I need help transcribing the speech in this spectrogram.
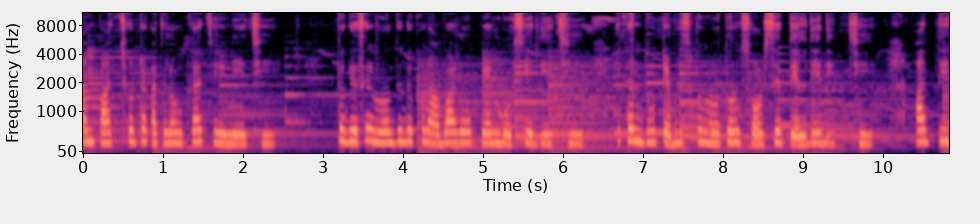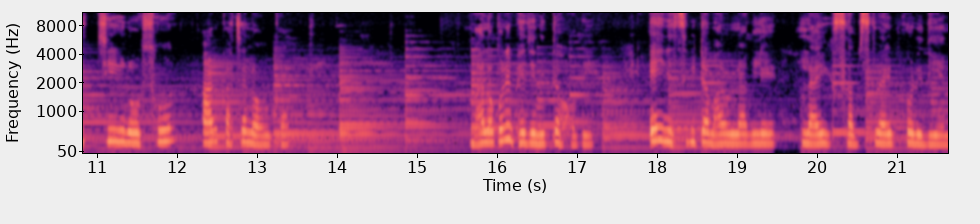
আমি পাঁচ ছটা কাঁচা লঙ্কা চিড়ে নিয়েছি। তো গ্যাসের মধ্যে দেখুন, আবারও প্যান বসিয়ে দিয়েছি। এখানে দু টেবিল স্পুন মতন সর্ষের তেল দিয়ে দিচ্ছি। আর দিচ্ছি রসুন আর কাঁচা লঙ্কা। ভালো করে ভেজে নিতে হবে। এই রেসিপিটা ভালো লাগলে লাইক, সাবস্ক্রাইব করে দিয়েন।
